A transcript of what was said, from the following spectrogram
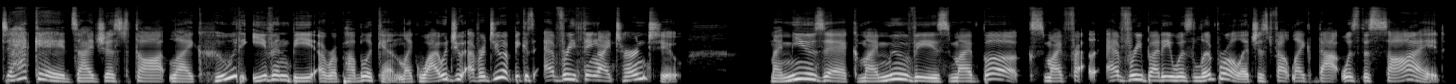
decades, I just thought, like, who would even be a Republican? Like, why would you ever do it? Because everything I turned to, my music, my movies, my books, my fr- everybody was liberal. It just felt like that was the side.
